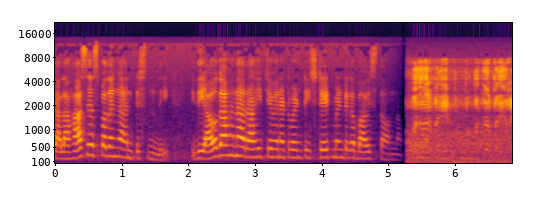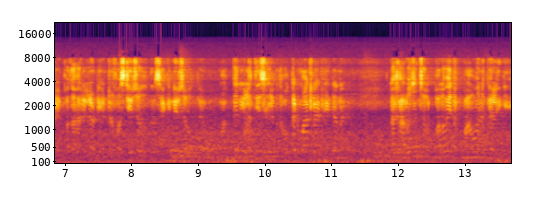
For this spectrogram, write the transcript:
చాలా హాస్యాస్పదంగా అనిపిస్తుంది. ఇది అవగాహన రాహిత్యమైనటువంటి స్టేట్మెంట్గా భావిస్తా ఉన్నాం. ఫస్ట్ ఇయర్ చదువుతున్నాను సెకండ్ ఇయర్ చదువుతున్నావు అక్కని ఇలా తీసుకెళ్ళిపోతే ఒక్కటి మాట్లాడలేంటన్నా. నాకు ఆ రోజు చాలా బలమైన భావన కలిగి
